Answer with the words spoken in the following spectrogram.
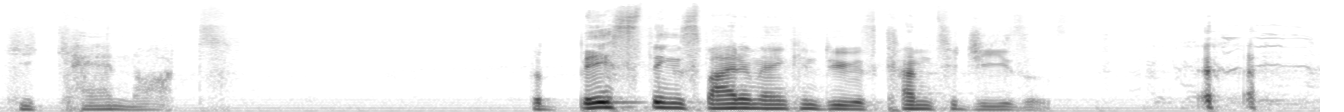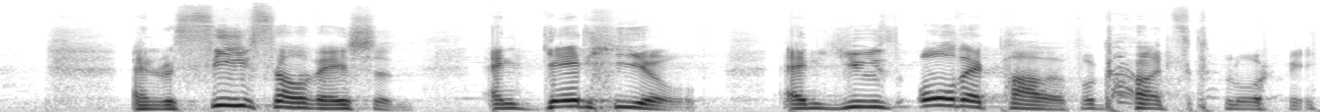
He cannot. The best thing Spider Man can do is come to Jesus and receive salvation and get healed and use all that power for God's glory.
